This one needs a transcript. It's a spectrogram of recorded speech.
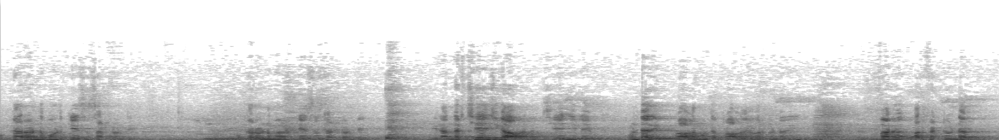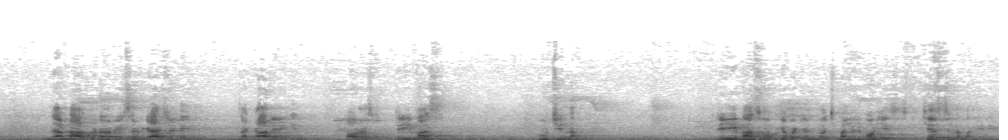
ఒక్క రెండు మూడు కేసెస్ అట్లుంటాయి. ఒక రెండు మూడు కేసెస్ అట్లుంటాయి మీరందరూ చేంజ్ కావాలి. చేంజ్ లే ఉంటుంది. ప్రాబ్లం ఉంటుంది. ప్రాబ్లం ఎవరికి ఉంటుంది? ఎవ్వరు పర్ఫెక్ట్ ఉండరు. నా- నాకు కూడా రీసెంట్గా యాక్సిడెంట్ అయింది. నా కాలు ఎరిగింది ఆల్రెడీ త్రీ మంత్స్ కూర్చున్నా. త్రీ మంత్స్ ఓపిక పట్టి వచ్చి మళ్ళీ రిపోర్ట్ చేసి చేస్తున్నా మళ్ళీ నేను.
